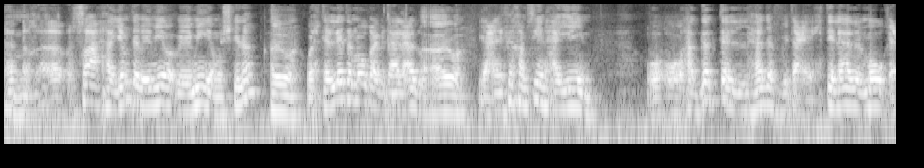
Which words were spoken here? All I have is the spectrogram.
آه، صح هجمت ب 100 ب 100 مش كده؟ أيوه. واحتليت الموقع بتاع العدو. أيوه. يعني في 50 حيين وحققت الهدف بتاع احتلال الموقع.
